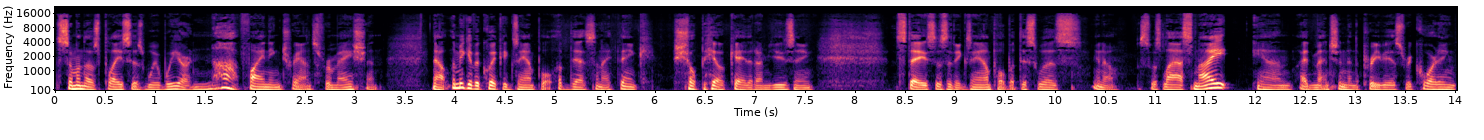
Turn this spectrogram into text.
some of those places where we are not finding transformation. Now, let me give a quick example of this, and I think she'll be okay that I'm using Stace as an example, but this was, you know, this was last night, and I'd mentioned in the previous recording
